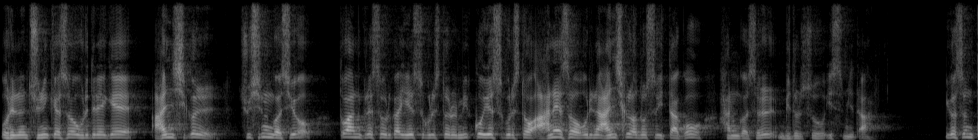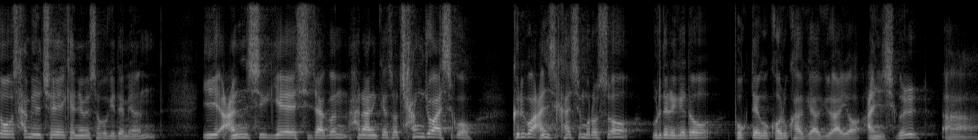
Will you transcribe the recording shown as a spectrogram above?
우리는 주님께서 우리들에게 안식을 주시는 것이요 또한 그래서 우리가 예수 그리스도를 믿고 예수 그리스도 안에서 우리는 안식을 얻을 수 있다고 하는 것을 믿을 수 있습니다. 이것은 또 삼일체의 개념에서 보게 되면 이 안식의 시작은 하나님께서 창조하시고 그리고 안식하심으로써 우리들에게도 복되고 거룩하게 하기 위하여 안식을 아,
